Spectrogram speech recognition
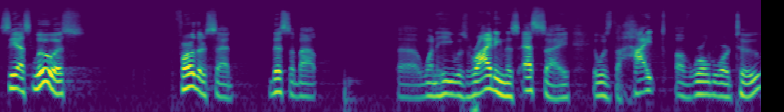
C.S. Lewis further said this about uh, when he was writing this essay, it was the height of World War II,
